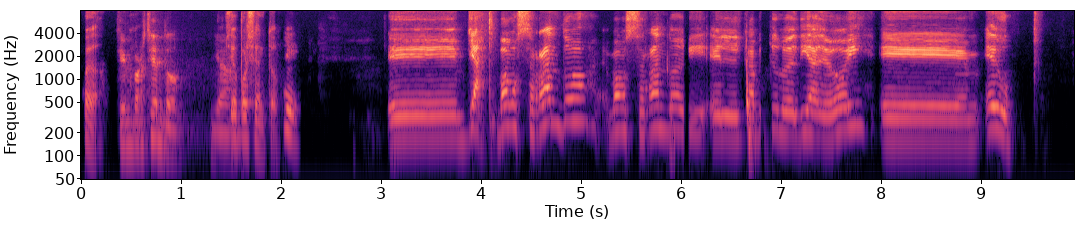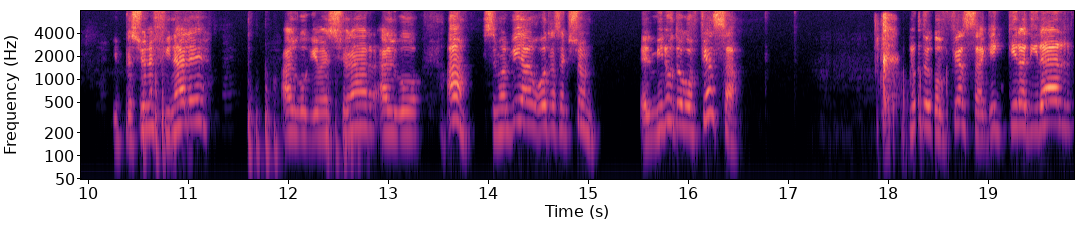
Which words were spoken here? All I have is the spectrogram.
juega. 100%. Ya. 100%. Eh, ya, vamos cerrando, vamos cerrando el, el capítulo del día de hoy. Eh, Edu, impresiones finales, algo que mencionar, algo. Ah, se me olvida otra sección. El minuto de confianza. Minuto de confianza. Quien quiera tirar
